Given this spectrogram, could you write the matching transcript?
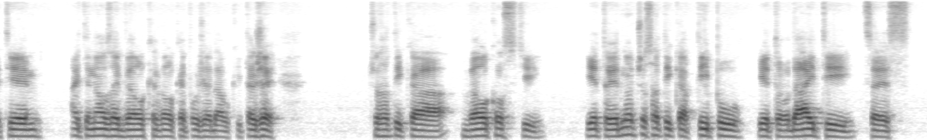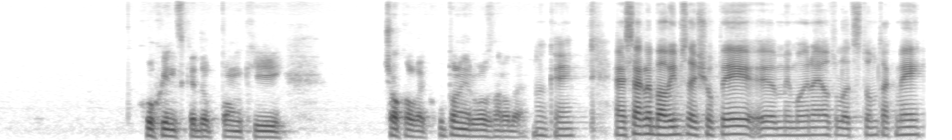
aj tie, aj tie naozaj veľké, veľké požiadavky. Takže čo sa týka veľkosti, je to jedno, čo sa týka typu, je to od IT cez kuchynské doplnky, čokoľvek, úplne rôznorodé. OK. Já se takhle bavím se e-shopy, e, mimo jiné o tohle tom, tak mi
